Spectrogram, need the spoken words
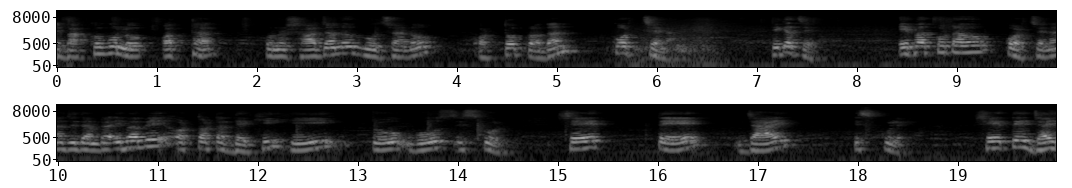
এই বাক্যগুলো অর্থাৎ কোনো সাজানো গোছানো অর্থ প্রদান করছে না। ঠিক আছে? এ বাক্যটাও করছে না। যদি আমরা এভাবে অর্থটা দেখি, হি, টু, গোস, স্কুল, সে তে যায় স্কুলে, সে তে যায়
